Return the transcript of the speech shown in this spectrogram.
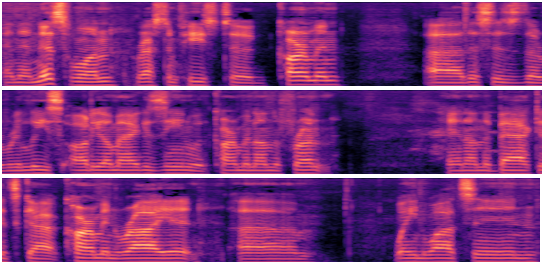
And then this one, rest in peace to Carman. Uh, this is the release audio magazine with Carman on the front. and on the back it's got Carman Riot, um, Wayne Watson.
